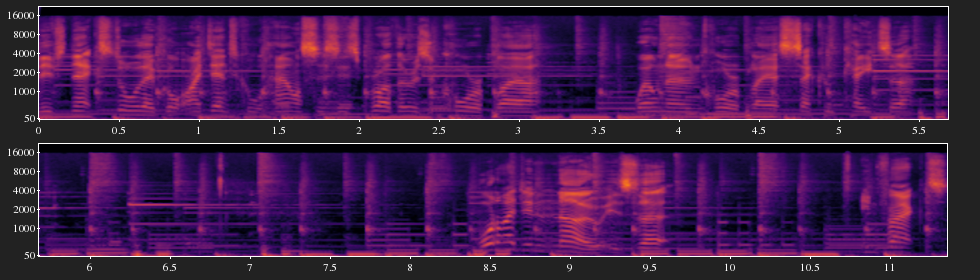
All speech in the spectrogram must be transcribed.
lives next door. They've got identical houses. His brother is a kora player, well-known kora player, Sekou Keita. What I didn't know is that, in fact,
